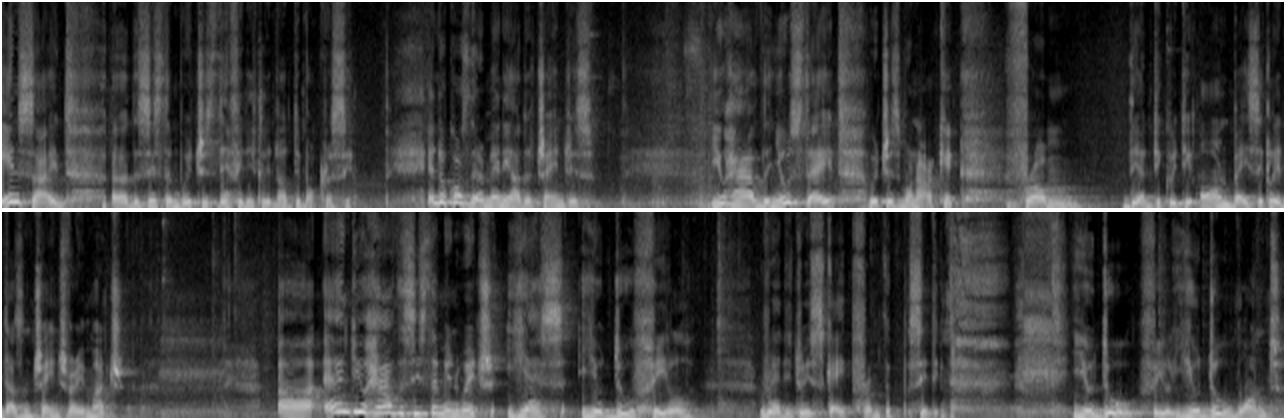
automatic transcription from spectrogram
inside uh, the system which is definitely not democracy. And of course, there are many other changes. You have the new state, which is monarchic from the antiquity on, basically, it doesn't change very much. Uh, and you have the system in which, yes, you do feel ready to escape from the city. you do feel, you do want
